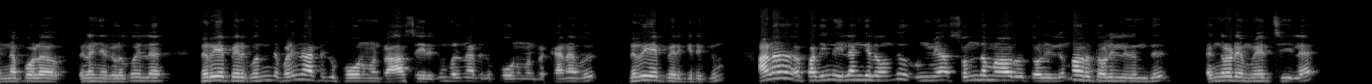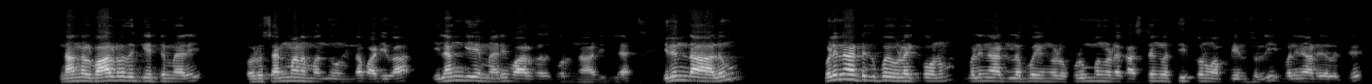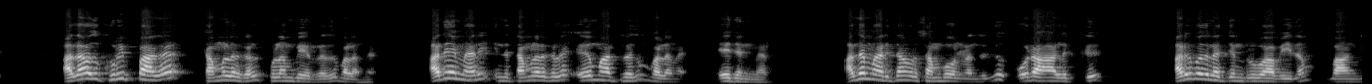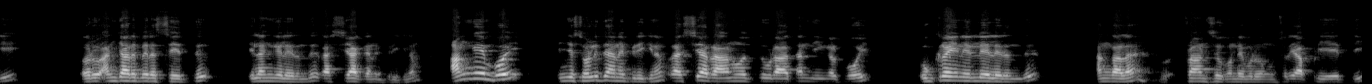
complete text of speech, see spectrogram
என்ன போல இளைஞர்களுக்கோ இல்ல நிறைய பேருக்கு வந்து இந்த வெளிநாட்டுக்கு போகணுமென்ற ஆசை இருக்கும் வெளிநாட்டுக்கு போகணுமென்ற கனவு நிறைய பேருக்கு இருக்கும். ஆனா பாத்தீங்கன்னா இலங்கையில வந்து உண்மையா சொந்தமா ஒரு தொழிலும் ஒரு தொழில் இருந்து எங்களுடைய முயற்சியில நாங்கள் வாழ்றதுக்கு ஏற்ற மாதிரி ஒரு சன்மானம் வந்து ஒன்று வடிவா இலங்கையை மாதிரி வாழ்றதுக்கு ஒரு நாடு இல்லை. இருந்தாலும் வெளிநாட்டுக்கு போய் உழைக்கணும் வெளிநாட்டுல போய் எங்களோட குடும்பங்களோட கஷ்டங்களை தீர்க்கணும் அப்படின்னு சொல்லி வெளிநாடுகளுக்கு அதாவது குறிப்பாக தமிழர்கள் புலம்பெயர்றது வளமை. அதே மாதிரி இந்த தமிழர்களை ஏமாத்துறதும் வளமை ஏஜென்ட்மேர் அதே மாதிரி தான் ஒரு சம்பவம் நடந்திருக்கு. ஒரு ஆளுக்கு அறுபது லட்சம் ரூபா வீதம் வாங்கி ஒரு அஞ்சாறு பேரை சேர்த்து இலங்கையிலிருந்து ரஷ்யாவுக்கு அனுப்பியிருக்கணும். அங்கேயும் போய் இங்கே சொல்லித்தான் அனுப்பியிருக்கணும். ரஷ்யா இராணுவத்தூடாகத்தான் நீங்கள் போய் உக்ரைன் எல்லையிலிருந்து அங்கால பிரான்ஸுக்கு கொண்டு விடுவோம்னு சொல்லி அப்படி ஏற்றி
